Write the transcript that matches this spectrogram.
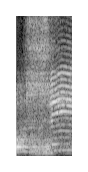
will see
